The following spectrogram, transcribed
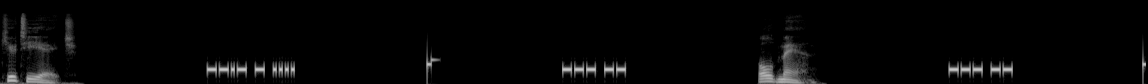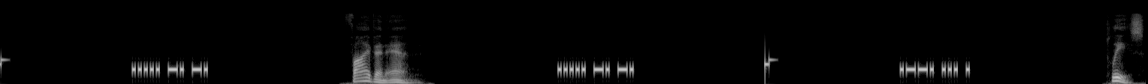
QTH. Old man. Five and N. Please.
